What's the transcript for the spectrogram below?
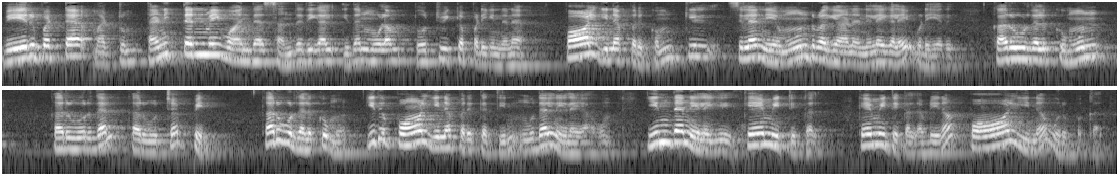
வேறுபட்ட மற்றும் தனித்தன்மை வாய்ந்த சந்ததிகள் இதன் மூலம் தோற்றுவிக்கப்படுகின்றன. பால் இனப்பெருக்கம் கீழ் சில மூன்று வகையான நிலைகளை உடையது. கருவுறுதலுக்கு முன் கருவுறுதல் கருவுற்ற பின். கருவுறுதலுக்கு முன். இது பால் இனப்பெருக்கத்தின் முதல் நிலையாகும். இந்த நிலையில் கேமீட்டுகள் கேமீட்டுகள் அப்படின்னா பால் இன உறுப்புகள்.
